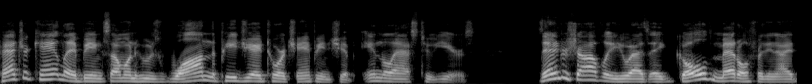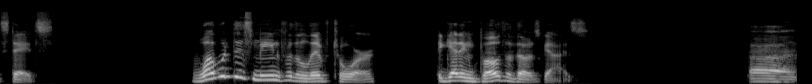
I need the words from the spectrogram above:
Patrick Cantlay being someone who's won the PGA Tour Championship in the last two years. Xander Schauffele, who has a gold medal for the United States. What would this mean for the LIV Tour getting both of those guys? Uh,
